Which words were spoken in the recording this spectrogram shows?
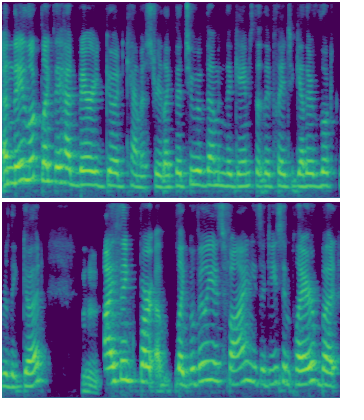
And they looked like they had very good chemistry. Like the two of them in the games that they played together looked really good. Mhm. I think Bar uh, like Beauvillier is fine. He's a decent player, but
